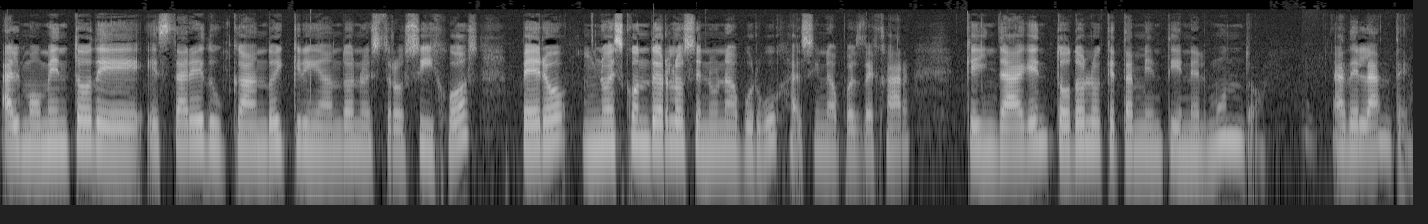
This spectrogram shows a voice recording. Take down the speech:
al momento de estar educando y criando a nuestros hijos, pero no esconderlos en una burbuja, sino pues dejar que indaguen todo lo que también tiene el mundo. Adelante.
